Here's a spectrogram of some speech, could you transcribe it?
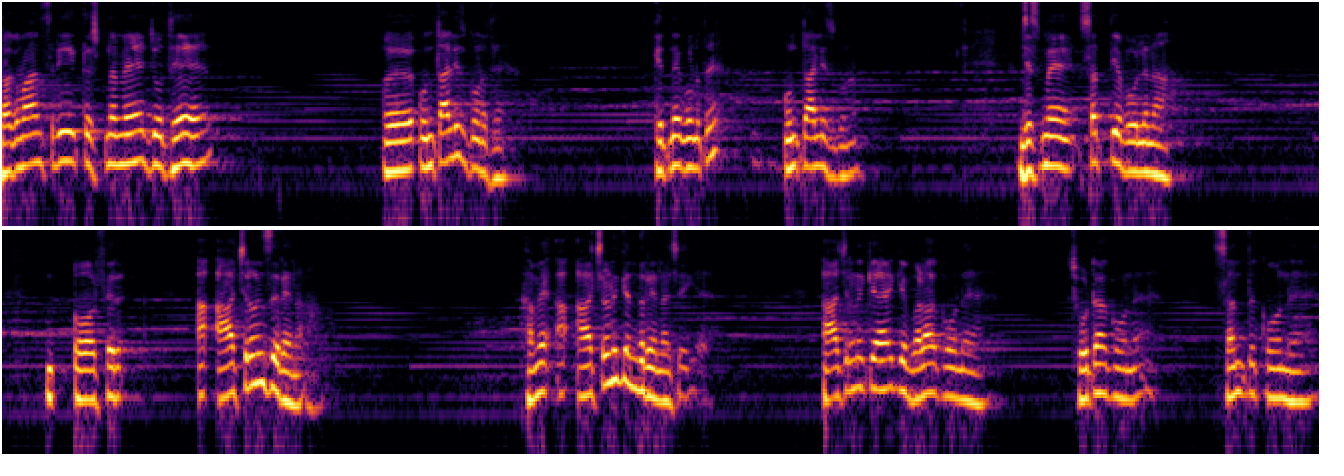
भगवान श्री कृष्ण में जो थे उनतालीस गुण थे। कितने गुण थे? उनतालीस गुण। जिसमें सत्य बोलना और फिर आचरण से रहना। हमें आचरण के अंदर रहना चाहिए। आचरण क्या है कि बड़ा कौन है? छोटा कौन है? संत कौन है?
